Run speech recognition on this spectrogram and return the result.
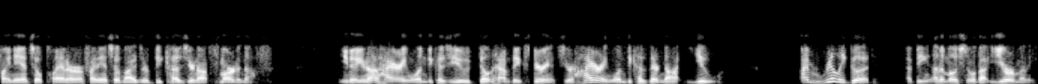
financial planner or a financial advisor because you're not smart enough. You know, you're not hiring one because you don't have the experience. You're hiring one because they're not you. I'm really good at being unemotional about your money.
